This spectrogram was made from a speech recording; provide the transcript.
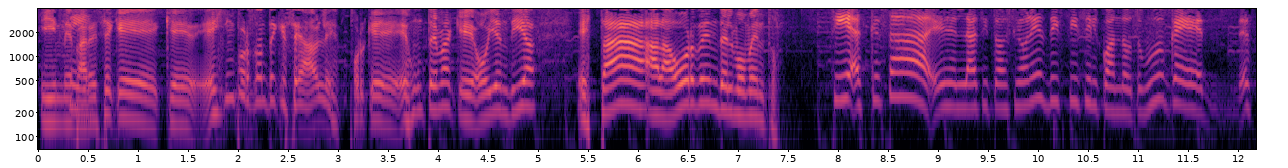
Y me Sí. parece que, que es importante que se hable, porque es un tema que hoy en día está a la orden del momento. Sí, es que esta, eh, la situación es difícil cuando tú que es-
